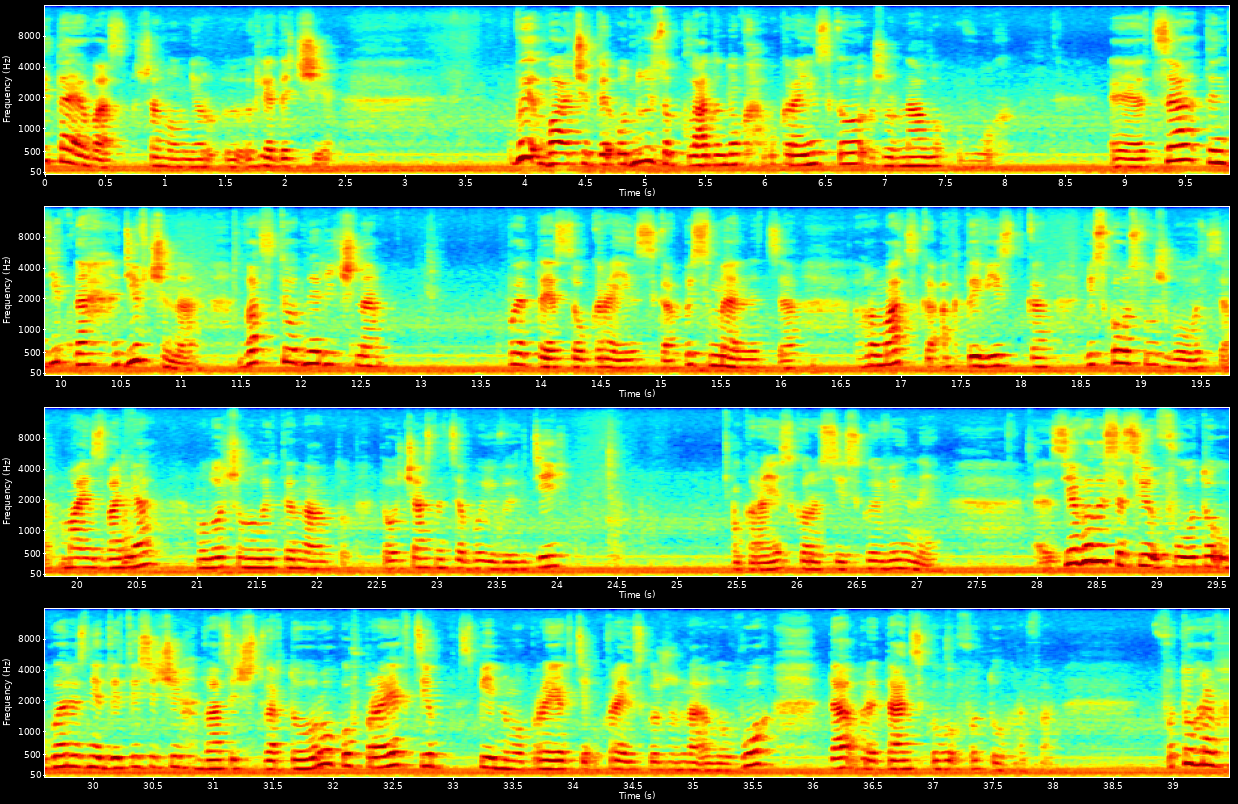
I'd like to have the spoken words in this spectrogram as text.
Вітаю вас, шановні е, глядачі. Ви бачите одну із обкладинок українського журналу Вог. Е, Ця тендітна дівчина, 21-річна поетеса українська, письменниця, громадська активістка, військовослужбовиця, має звання молодшого лейтенанту та учасниця бойових дій українсько-російської війни. З'явилися ці фото у березні 2024 року в проєкті, спільному проєкті українського журналу Вог та британського фотографа. Фотограф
